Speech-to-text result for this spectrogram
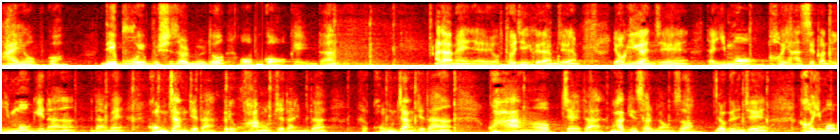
아예 없고 내부 외부 시설물도 없고 그입니다. 그 다음에 토지 그 다음 이제 여기가 이제 임목 거의 안 쓸 건데 임목이나 그 다음에 공장재단 그리고 광업재단입니다. 그 공장재단, 광업재단 확인 설명서 여기는 이제 거의 뭐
